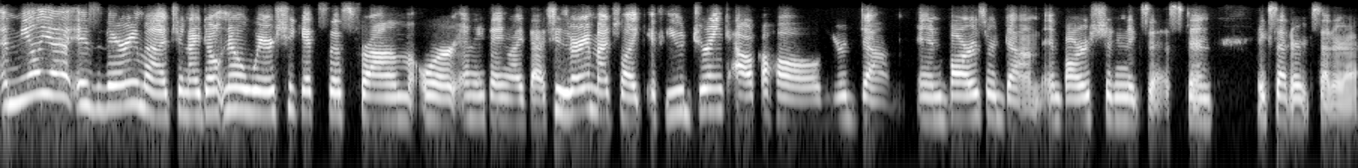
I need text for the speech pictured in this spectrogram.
Amelia is very much, and I don't know where she gets this from or anything like that. She's very much like if you drink alcohol, you're dumb, and bars are dumb, and bars shouldn't exist, and et cetera, et cetera.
